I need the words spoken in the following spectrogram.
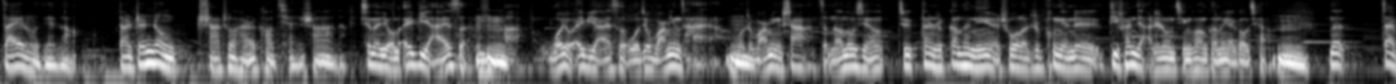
栽出去的。但是真正刹车还是靠前刹的。现在有了 ABS 嗯啊，我有 ABS，我就玩命踩啊，我这玩命刹，怎么着都行。就但是刚才您也说了，这碰见这地穿甲这种情况可能也够呛。嗯，那在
